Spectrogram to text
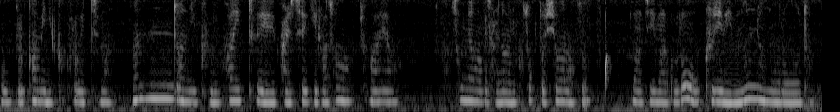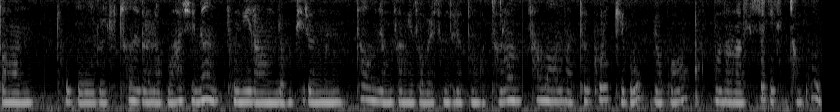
뭐 물감이니까 그러겠지만 완전히 그 화이트의 발색이라서 좋아요. 선명하게 잘 나오니까 속도 시원하고 마지막으로 그림 입문용으로 적당한 도구를 추천해달라고 하시면 종이랑 연필은 처음 영상에서 말씀드렸던 것처럼 삼원 아트 크로키북 이거 무난하게 쓰기 괜찮고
